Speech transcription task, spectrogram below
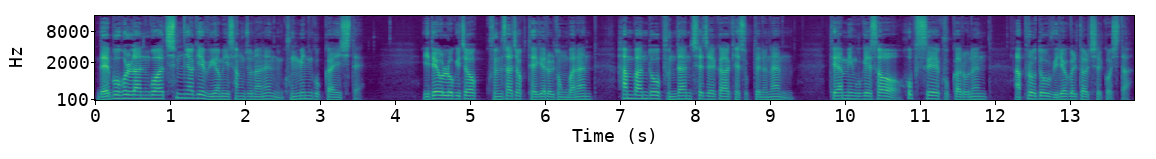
내부 혼란과 침략의 위험이 상존하는 국민국가의 시대. 이데올로기적 군사적 대결을 동반한 한반도 분단 체제가 계속되는 한 대한민국에서 홉스의 국가로는 앞으로도 위력을 떨칠 것이다.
